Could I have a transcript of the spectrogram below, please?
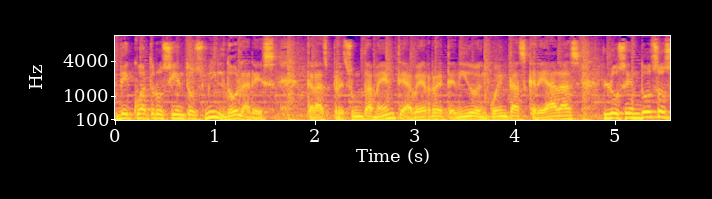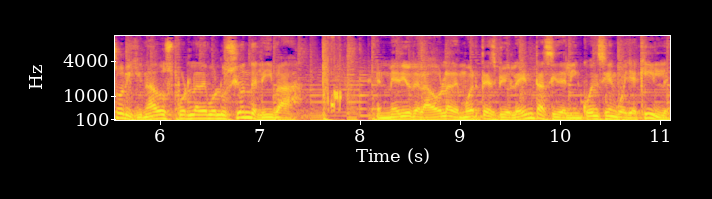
de 400 mil dólares, tras presuntamente haber retenido en cuentas creadas los endosos originados por la devolución del IVA. En medio de la ola de muertes violentas y delincuencia en Guayaquil,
